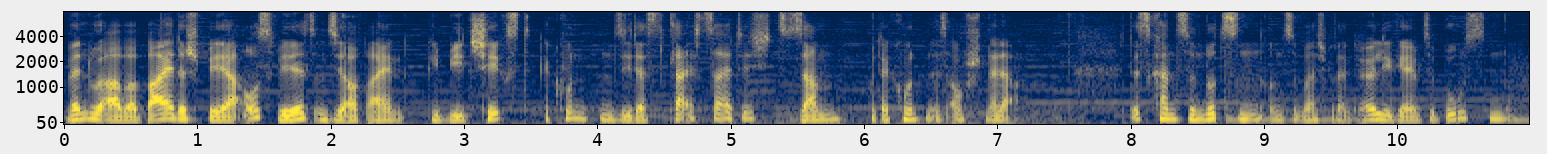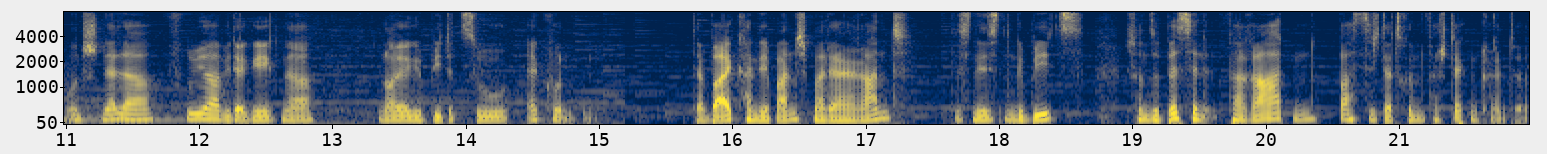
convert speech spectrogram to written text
Wenn du aber beide Speer auswählst und sie auf ein Gebiet schickst, erkunden sie das gleichzeitig zusammen und erkunden es auch schneller. Das kannst du nutzen, um zum Beispiel dein Early Game zu boosten und schneller, früher wie der Gegner neue Gebiete zu erkunden. Dabei kann dir manchmal der Rand des nächsten Gebiets schon so ein bisschen verraten, was sich da drin verstecken könnte.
